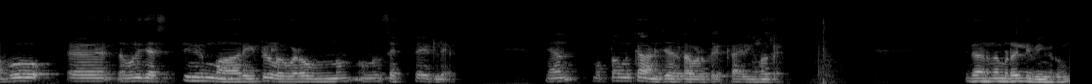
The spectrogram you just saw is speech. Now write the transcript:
അപ്പോൾ നമ്മൾ ജസ്റ്റ് ഇങ്ങോട്ട് മാറിയിട്ടുള്ളൂ. ഇവിടെ ഒന്നും ഒന്നും സെറ്റായിട്ടില്ല ഞാൻ മൊത്തം ഒന്ന് കാണിച്ചു തരട്ടെ അവിടുത്തെ കാര്യങ്ങളൊക്കെ. ഇതാണ് നമ്മുടെ ലിവിങ് റൂം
